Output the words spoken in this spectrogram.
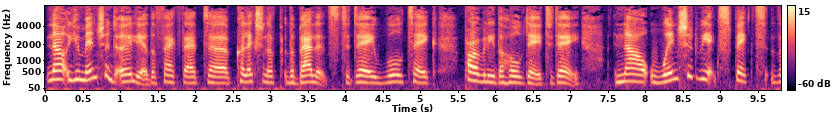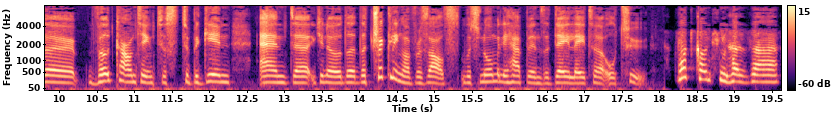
Now, you mentioned earlier the fact that uh, collection of the ballots today will take probably the whole day today. Now, when should we expect the vote counting to to begin, and uh, you know the the trickling of results, which normally happens a day later or two? Vote counting has uh,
